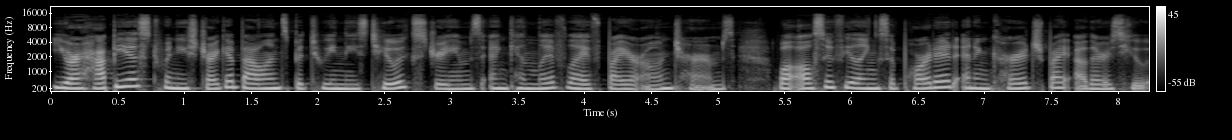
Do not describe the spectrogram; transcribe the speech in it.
You are happiest when you strike a balance between these two extremes and can live life by your own terms while also feeling supported and encouraged by others who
